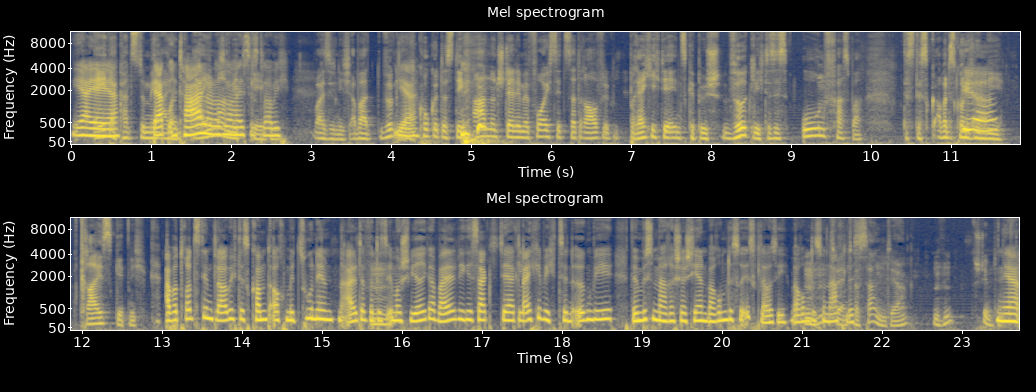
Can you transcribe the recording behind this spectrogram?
Ja, ja, Ey, ja. da kannst du mir Berg einen und Tal oder Eimer so heißt es, mitgeben. glaube ich. Weiß ich nicht, aber wirklich, Ja. ich gucke das Ding an und stelle mir vor, ich sitze da drauf, breche ich dir ins Gebüsch. Wirklich, das ist unfassbar. Das, das, aber das konnte Ja. ich noch nie. Kreis geht nicht. Aber trotzdem glaube ich, das kommt auch mit zunehmendem Alter, wird es Mhm. immer schwieriger, weil, wie gesagt, der Gleichgewichtssinn irgendwie, wir müssen mal recherchieren, warum das so ist, Klausi, warum das so Mhm, nachlässt. interessant, ja. Mhm, stimmt. Ja,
